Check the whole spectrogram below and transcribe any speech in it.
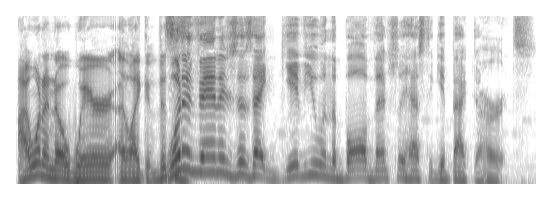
I want to know where uh, like this what is. advantage does that give you when the ball eventually has to get back to Hurts?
